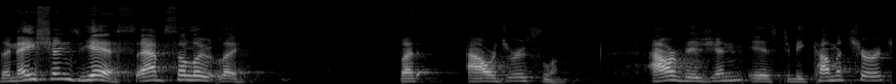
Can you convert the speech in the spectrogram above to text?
The nations, yes, absolutely. But our Jerusalem. Our vision is to become a church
